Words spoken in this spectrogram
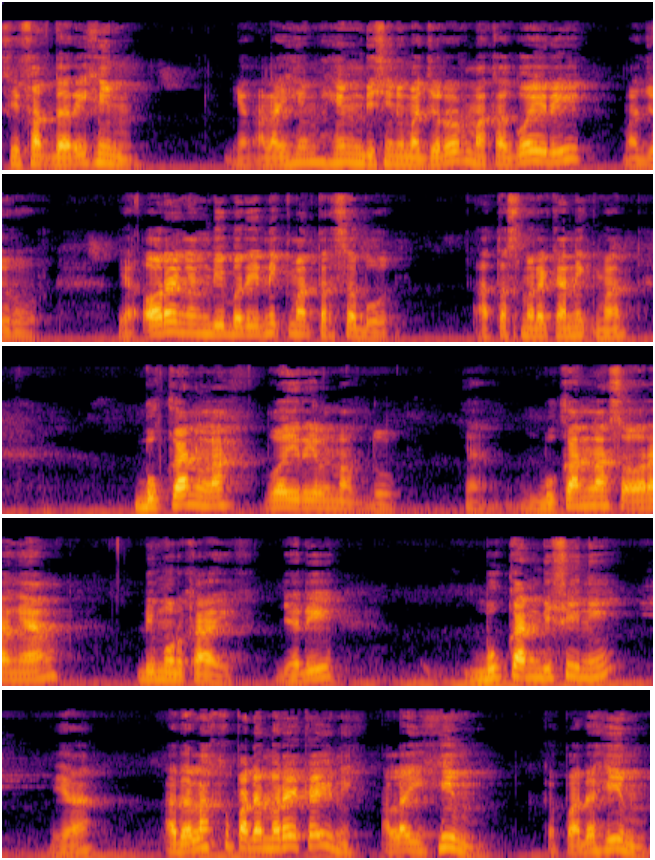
sifat dari him. Yang alaihim him di sini majrur maka goiri majrur ya orang yang diberi nikmat tersebut atas mereka nikmat bukanlah goiril magdub ya bukanlah seorang yang dimurkai. Jadi bukan di sini ya adalah kepada mereka ini alaihim kepada him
